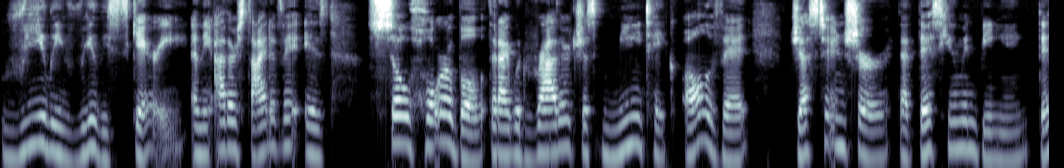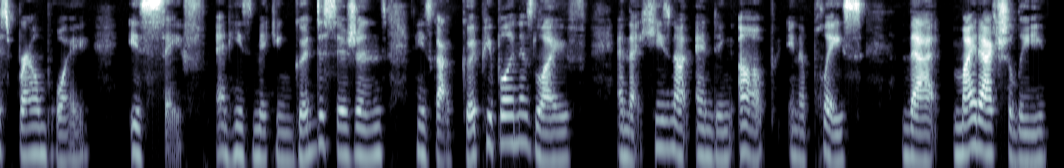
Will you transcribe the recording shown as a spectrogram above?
really really scary and the other side of it is so horrible that I would rather just me take all of it just to ensure that this human being, this brown boy, is safe and he's making good decisions. He's got good people in his life, and that he's not ending up in a place that might actually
